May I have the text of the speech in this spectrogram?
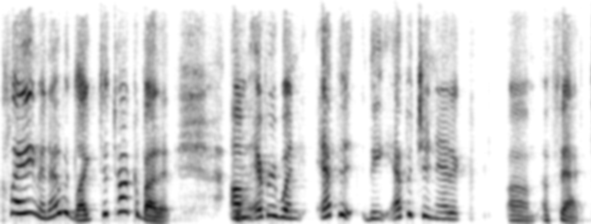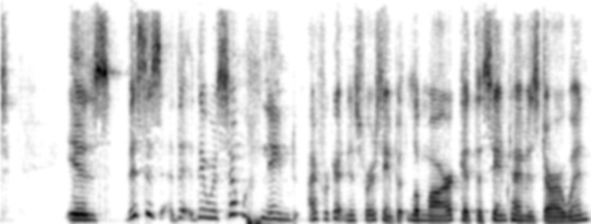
claim, and I would like to talk about it. Um. Everyone, epi, the epigenetic um, effect is this is there was someone named I've forgotten his first name, but Lamarck at the same time as Darwin.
